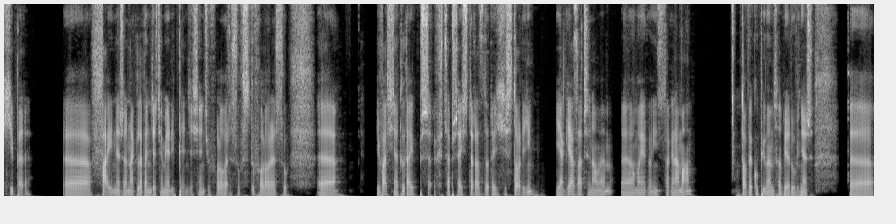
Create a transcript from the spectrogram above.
hiper e, fajny, że nagle będziecie mieli 50 followersów, 100 followersów. E, I właśnie tutaj prze, chcę przejść teraz do tej historii. Jak ja zaczynałem e, mojego Instagrama, to wykupiłem sobie również e,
